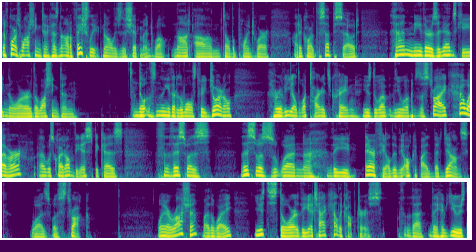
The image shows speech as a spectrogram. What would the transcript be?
Of course, Washington has not officially acknowledged the shipment, well, not um, the point where I record this episode, and neither Zelensky nor the Washington, neither the Wall Street Journal revealed what targets Ukraine used the, the new weapons to strike. However, it was quite obvious because this was this was when uh, the airfield in the occupied Berdyansk was was struck, where Russia, by the way, used to store the attack helicopters that they have used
